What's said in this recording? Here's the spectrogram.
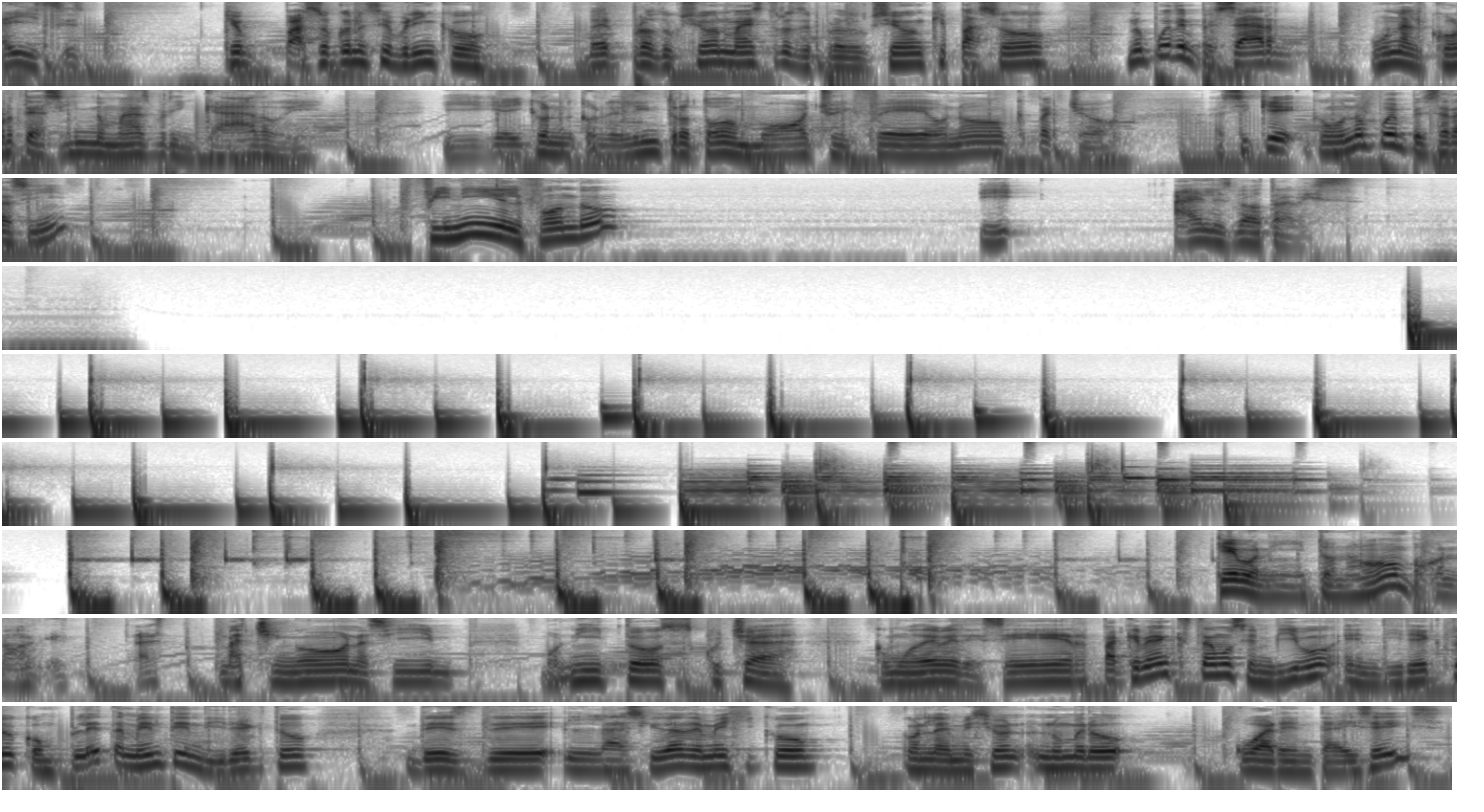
Ay, ¿qué pasó con ese brinco? ver, producción, maestros de producción, ¿qué pasó? No puede empezar un al corte así nomás brincado, y ahí con, con, el intro todo mocho y feo, ¿no? ¿Qué pacho? Así que, como no puede empezar así, finí el fondo. Y ahí les va otra vez. Qué bonito, ¿no? Un poco no. Más chingón, así bonito, se escucha como debe de ser. Para que vean que estamos en vivo, en directo, completamente en directo, desde la Ciudad de México, con la emisión número 46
